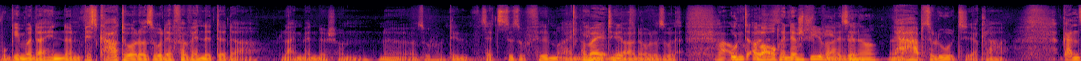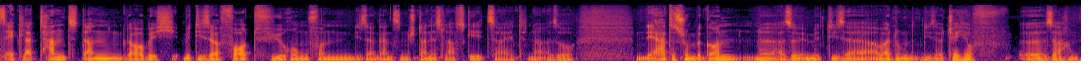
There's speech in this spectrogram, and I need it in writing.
wo gehen wir da hin? Dann Piscato oder so, der verwendete da Leinwände schon. Ne? Also den setzte so Film ein aber im Theater oder sowas. Und aber auch in der Spielweise. Spiel, genau. ja. ja, absolut, ja klar. Ganz eklatant dann, glaube ich, mit dieser Fortführung von dieser ganzen Stanislavski-Zeit. Ne? Also er hat es schon begonnen, ne? also mit dieser Erarbeitung dieser Tschechow-Sachen.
